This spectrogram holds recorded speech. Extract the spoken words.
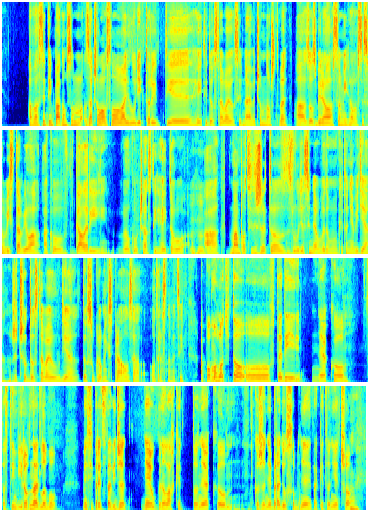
a vlastne tým pádom som začala oslovovať ľudí, ktorí tie hejty dostávajú si v najväčšom množstve. A zozbierala som ich a vlastne som vystavila ako v galerii veľkú časť tých hejtov. Uh-huh. A mám pocit, že to ľudia si neuvedomujú, keď to nevidia, že čo dostávajú ľudia do súkromných správ za otrasné veci. A pomohlo ti to o, vtedy nejako sa s tým vyrovnať, lebo viem si predstaviť, že nie je úplne ľahké to nejak akože nebrať osobne, takéto niečo. Mm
